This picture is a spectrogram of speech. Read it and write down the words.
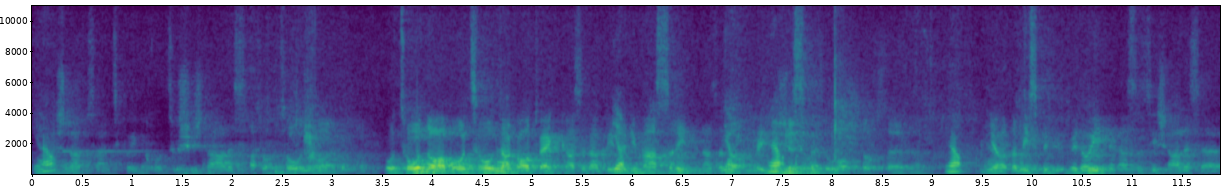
Ja. Das ist das Einzige, was reinkommt. Sonst ist alles... Also Ozon noch. Ozon noch, aber Ozon, ja. da geht weg, also da bleibt ja. nicht im Wasser drin. Also ja. da ja. misst man... Ja. ja, da misst man nicht mehr da rein. Also es ist alles... Äh,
